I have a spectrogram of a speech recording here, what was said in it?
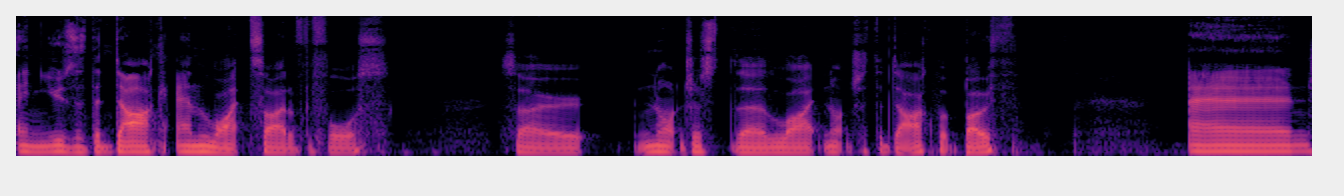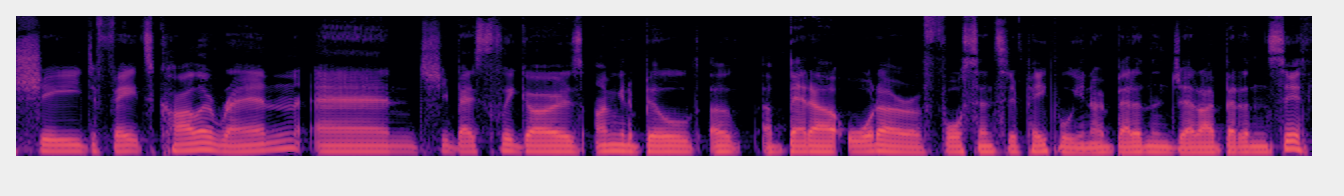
and uses the dark and light side of the Force. So not just the light, not just the dark, but both. And she defeats Kylo Ren, and she basically goes, "I'm going to build a, a better order of force sensitive people. You know, better than Jedi, better than Sith."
